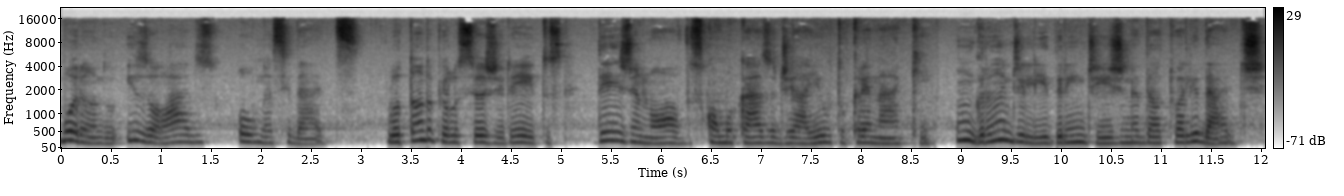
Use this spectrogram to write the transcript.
morando isolados ou nas cidades, lutando pelos seus direitos desde novos, como o caso de Ailton Krenak, um grande líder indígena da atualidade.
